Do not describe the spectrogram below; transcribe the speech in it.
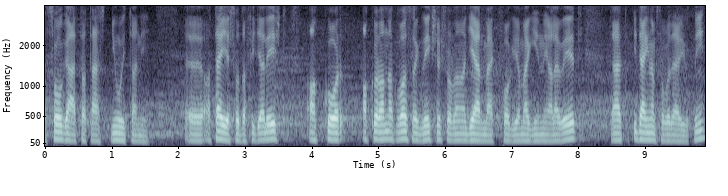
szolgáltatást nyújtani, a teljes odafigyelést, akkor, akkor annak valószínűleg végső soron a gyermek fogja meginni a levét, tehát idáig nem szabad eljutni.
